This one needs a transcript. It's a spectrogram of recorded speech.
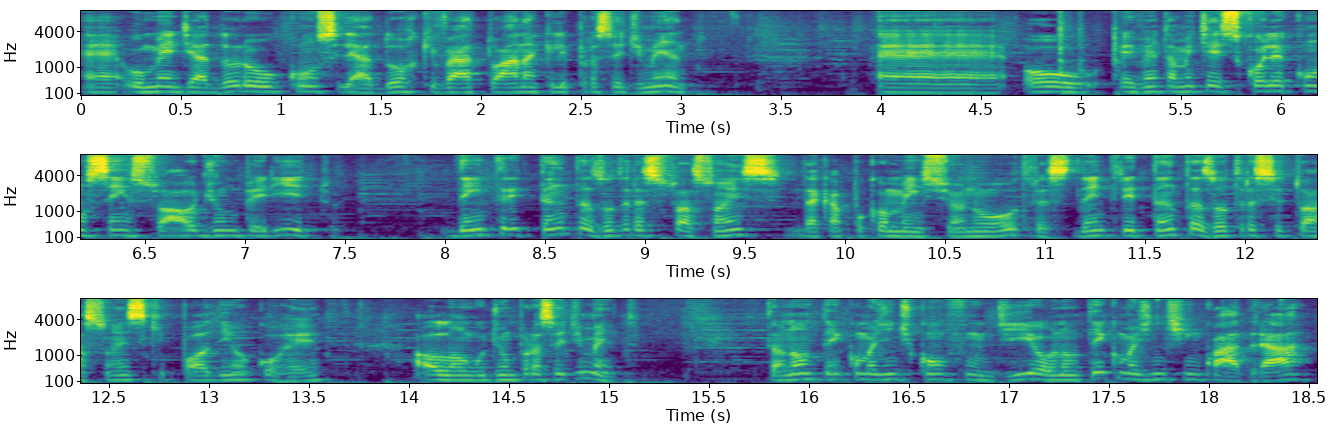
é, o mediador ou o conciliador que vai atuar naquele procedimento, é, ou eventualmente a escolha consensual de um perito, dentre tantas outras situações, daqui a pouco eu menciono outras, dentre tantas outras situações que podem ocorrer ao longo de um procedimento. Então não tem como a gente confundir ou não tem como a gente enquadrar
